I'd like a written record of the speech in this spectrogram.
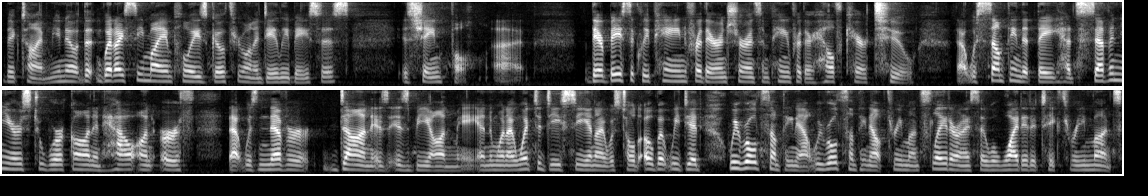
big time. You know, that what I see my employees go through on a daily basis is shameful. Uh, they're basically paying for their insurance and paying for their health care too. That was something that they had seven years to work on, and how on earth that was never done is, is beyond me. And when I went to DC and I was told, oh, but we did, we rolled something out. We rolled something out three months later. And I said, well, why did it take three months?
